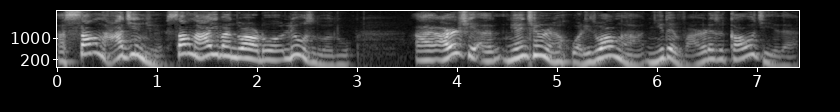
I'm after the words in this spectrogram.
啊！桑拿进去，桑拿一般多少度？六十多度，哎，而且年轻人火力壮啊，你得玩的是高级的。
